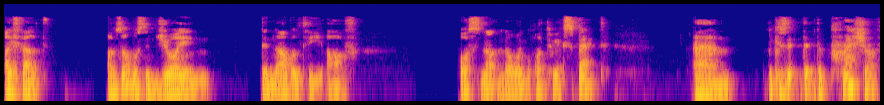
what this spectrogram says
I felt I was almost enjoying the novelty of us not knowing what to expect um, because the, the pressure of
